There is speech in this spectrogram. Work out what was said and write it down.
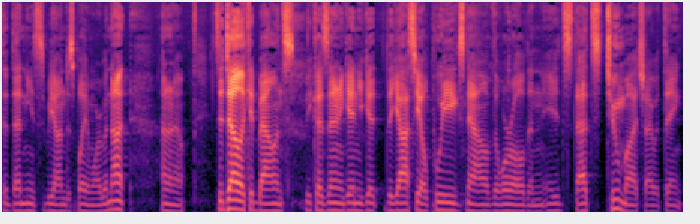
that that needs to be on display more, but not. I don't know. It's a delicate balance because then again, you get the Yasiel Puigs now of the world, and it's that's too much. I would think.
